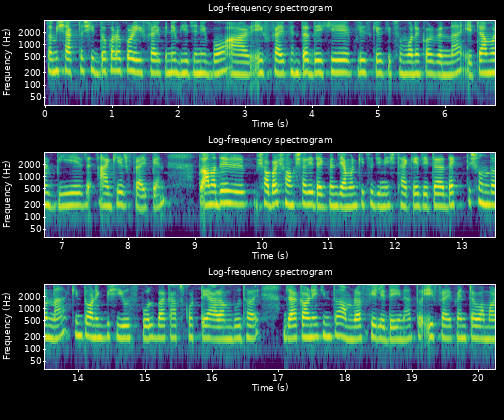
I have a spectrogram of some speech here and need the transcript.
তো আমি শাকটা সিদ্ধ করার পর এই ফ্রাই প্যানে ভেজে নিব। আর এই ফ্রাই প্যানটা দেখে প্লিজ কেউ কিছু মনে করবেন না, এটা আমার বিয়ের আগের ফ্রাই প্যান তো আমাদের সবার সংসারই দেখবেন যে এমন কিছু জিনিস থাকে যেটা দেখতে সুন্দর না, কিন্তু অনেক বেশি ইউজফুল বা কাজ করতে আরামবোধ হয়। যার কারণে কিন্তু আমরা ফেলে দেই না। তো এই ফ্রাই প্যানটাও আমার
